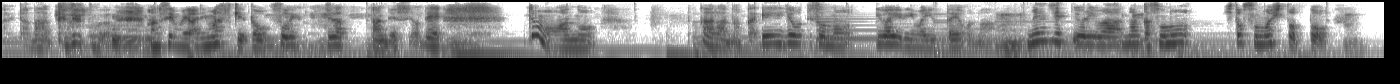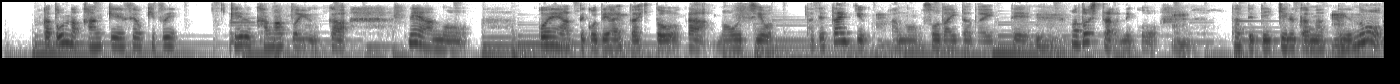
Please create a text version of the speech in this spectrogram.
あれだなってちょっと反省もありますけどそういう感じだったんですよ。ででもあのだからなんか営業ってそのいわゆる今言ったようなうん。明治ってよりはなんかその人その人とがどんな関係性を築けるかなというかねあのご縁あってこう出会えた人が、まあ、お家を建てたいっていううん。あの相談いただいて、うん。まあ、どうしたらねこうん。う建てていけるかなっていうのを、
